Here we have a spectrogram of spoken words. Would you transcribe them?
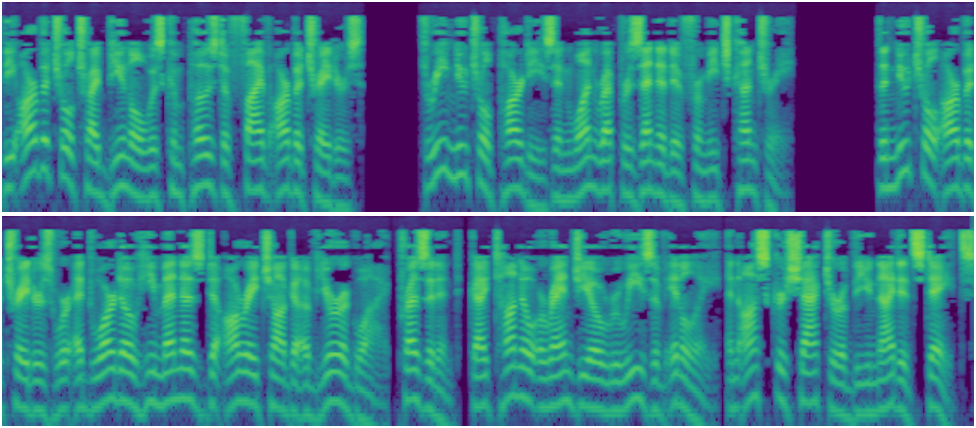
The arbitral tribunal was composed of five arbitrators—three neutral parties and one representative from each country. The neutral arbitrators were Eduardo Jiménez de Arechaga of Uruguay President, Gaetano Arangio Ruiz of Italy, and Oscar Schachter of the United States.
